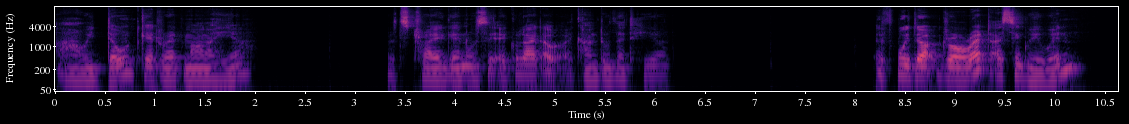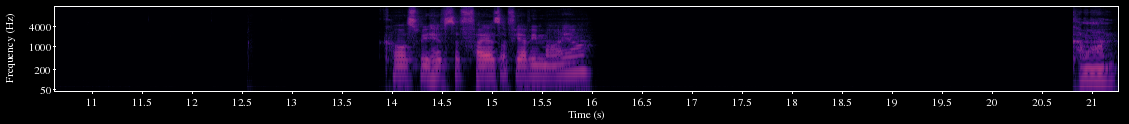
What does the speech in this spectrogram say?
Ah, we don't get red mana here. Let's try again with the Acolyte. Oh, I can't do that here. If we draw red, I think we win. Because we have the fires of Yavimaya. Come on,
